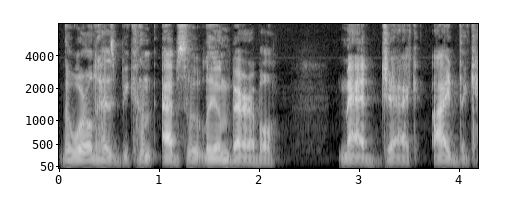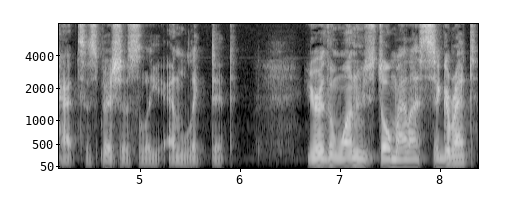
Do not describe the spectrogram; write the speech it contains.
the world has become absolutely unbearable. Mad Jack eyed the cat suspiciously and licked it. You're the one who stole my last cigarette?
